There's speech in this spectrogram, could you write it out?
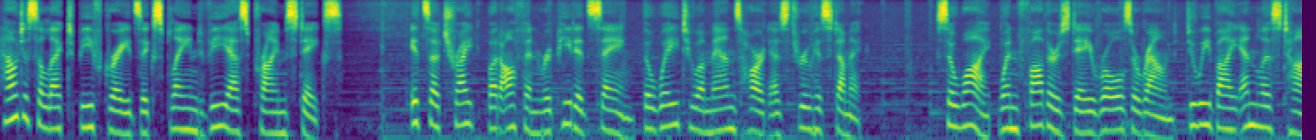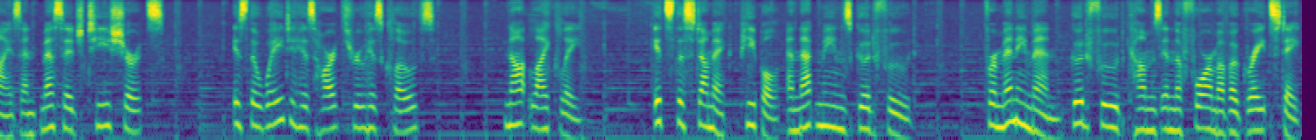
How to select beef grades explained vs prime steaks. It's a trite but often repeated saying, the way to a man's heart is through his stomach. So why, when Father's Day rolls around, do we buy endless ties and message t-shirts? Is the way to his heart through his clothes? Not likely. It's the stomach, people, and that means good food. For many men, good food comes in the form of a great steak,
